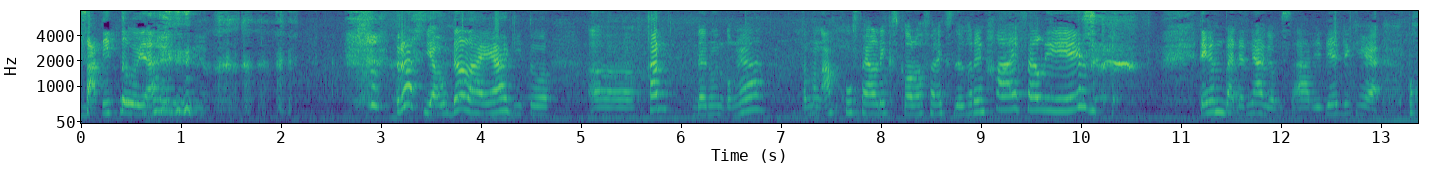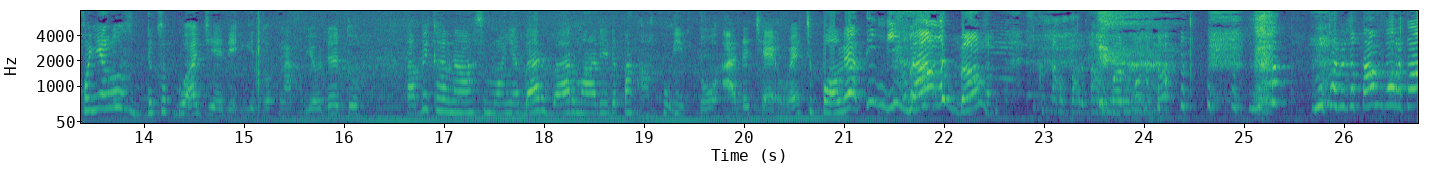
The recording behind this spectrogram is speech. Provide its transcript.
saat itu ya terus ya udahlah ya gitu Eh, kan dan untungnya teman aku Felix. Kalau Felix dengerin Hai Felix. Dia kan badannya agak besar jadi dia kayak pokoknya lu deket gua aja deh gitu. Nah ya udah tuh. Tapi karena semuanya barbar malah di depan aku itu ada cewek cepolnya tinggi banget bang. Tampar-tampar Nggak, bukan ketampar kak.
